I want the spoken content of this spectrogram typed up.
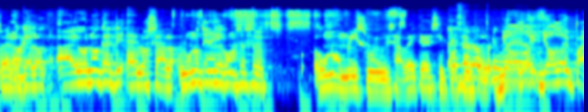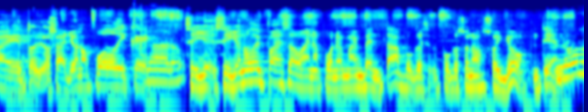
Pero que lo- hay uno que, eh, o sea, uno tiene que conocerse uno mismo y saber que si por ejemplo, yo doy, yo doy para esto, yo- o sea, yo no puedo decir que Claro. si, yo, si yo no doy para esa vaina, ponerme a inventar porque, porque eso no soy yo, ¿entiendes? No,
